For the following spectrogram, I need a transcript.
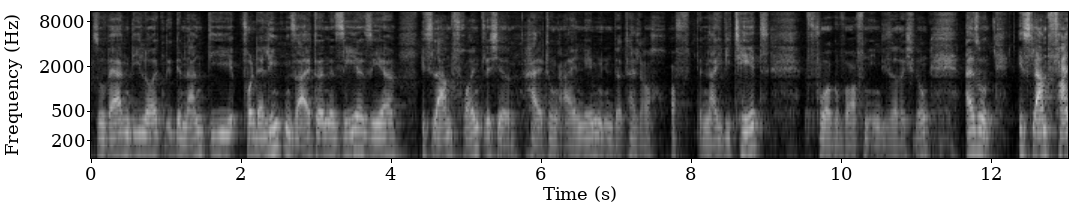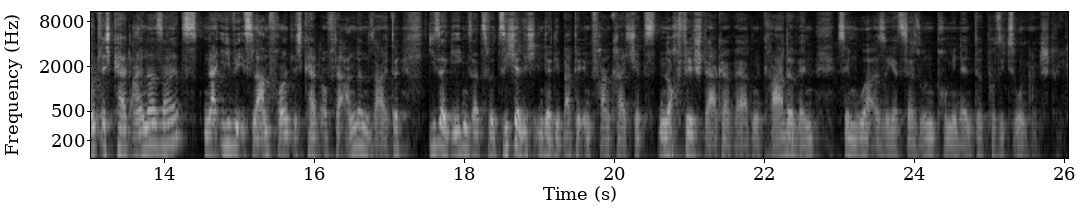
So werden die Leute genannt, die von der linken Seite eine sehr, sehr islamfreundliche Haltung einnehmen. Ihnen wird halt auch oft Naivität vorgeworfen in dieser Richtung. Also Islamfeindlichkeit einerseits, naive Islamfreundlichkeit auf der anderen Seite. Dieser Gegensatz wird sicherlich in der Debatte in Frankreich jetzt noch viel stärker werden, gerade wenn Seymour also jetzt da so eine prominente Position anstrebt.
